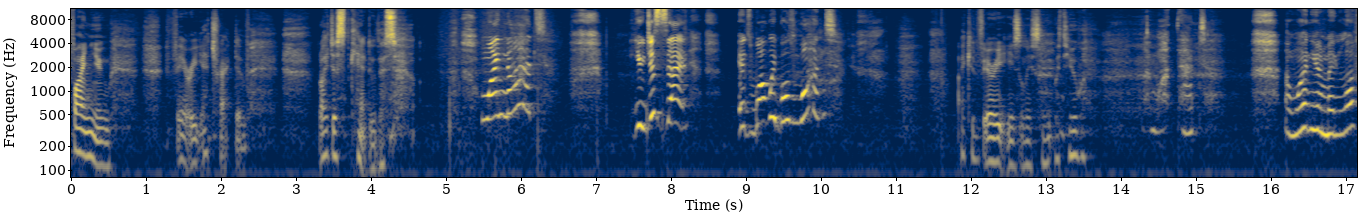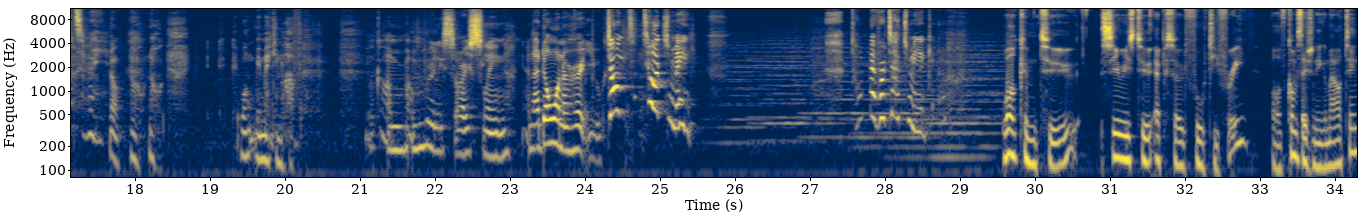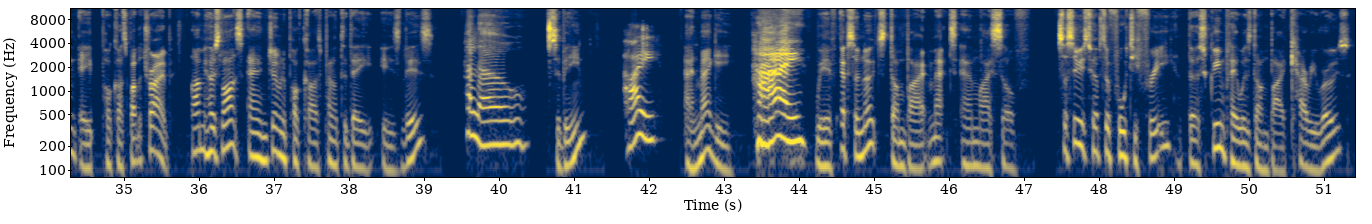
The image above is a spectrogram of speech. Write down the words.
find you very attractive, but I just can't do this. Why not? You just said it's what we both want. I could very easily sleep with you. I want that. I want you to make love to me. No, no, no. It won't be making love. Look, I'm, I'm really sorry, Celine, and I don't want to hurt you. Don't touch me! Don't ever touch me again. Welcome to Series 2, Episode 43 of Conversation Eagle Mountain, a podcast about the tribe. I'm your host, Lance, and joining the podcast panel today is Liz, Hello. Sabine, Hi. and Maggie, Hi. with episode notes done by Matt and myself. So, Series 2, Episode 43, the screenplay was done by Carrie Rose.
